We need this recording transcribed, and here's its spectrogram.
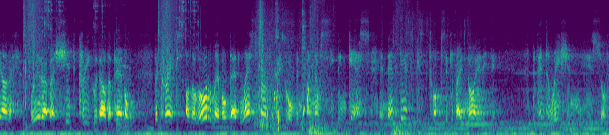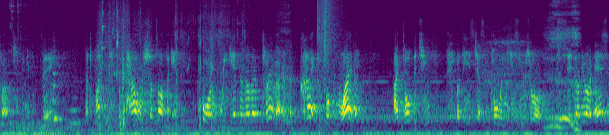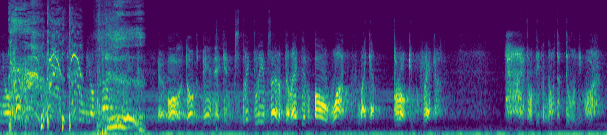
We're up a shit creek without a paddle. The cracks on the lower level that last earthquake opened are now seeping gas, and that gas is toxic if I know anything. The ventilation is so far keeping it at bay. But what if the power shuts off again? Or we get another tremor and the cracks open wider? I told the chief, but he's just pulling his usual sit on your ass in your pocket, twiddle your thumbs. And strictly observe Directive 01 like a broken record. I don't even know what to do anymore.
